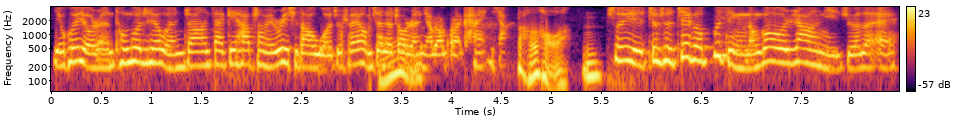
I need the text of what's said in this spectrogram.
也会有人通过这些文章在 GitHub 上面 reach 到我，就说：“哎，我们现在招人，你要不要过来看一下？”那很好啊，嗯。所以就是这个不仅能够让你觉得，哎，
